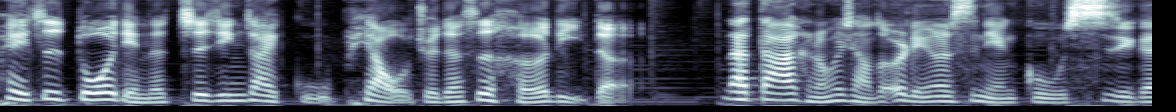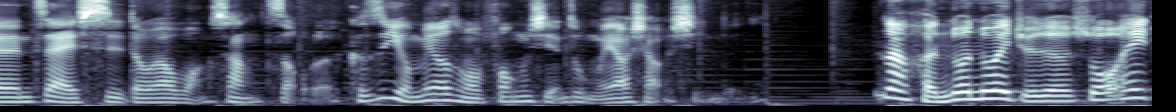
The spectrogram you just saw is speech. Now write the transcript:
配置多一点的资金在股票，我觉得是合理的。那大家可能会想说，二零二四年股市跟债市都要往上走了，可是有没有什么风险是我们要小心的呢？那很多人都会觉得说，哎、欸，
